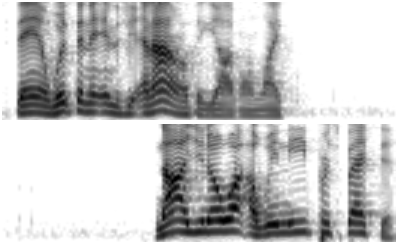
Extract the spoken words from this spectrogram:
staying within the industry, and I don't think y'all gonna like. Nah, you know what? We need perspective.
